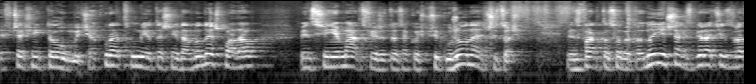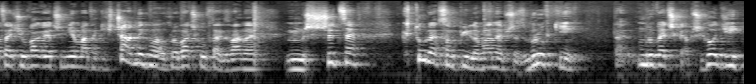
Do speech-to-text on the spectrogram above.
e, wcześniej to umyć. Akurat u mnie też niedawno deszcz padał, więc się nie martwię, że to jest jakoś przykurzone czy coś. Więc warto sobie to. No i jeszcze jak zbieracie, zwracajcie uwagę, czy nie ma takich czarnych małych robaczków, tak zwane mszczyce, które są pilnowane przez mrówki. Ta mróweczka przychodzi,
